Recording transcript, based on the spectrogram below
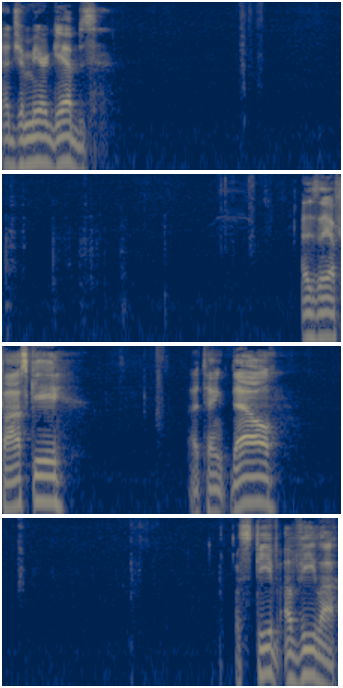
a Jahmyr Gibbs, Isaiah Foskey, a Tank Dell, a Steve Avila,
